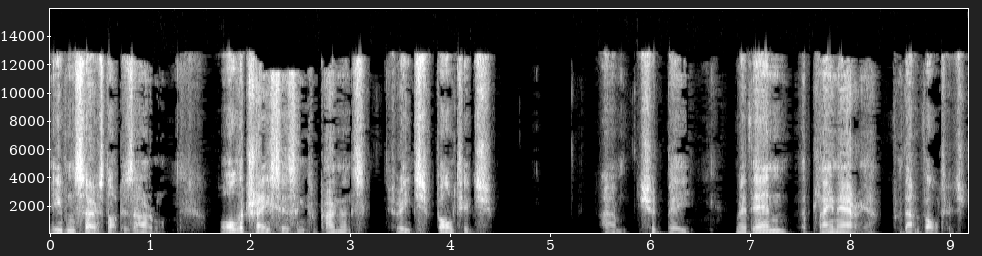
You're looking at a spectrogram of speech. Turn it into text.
even so, it's not desirable. All the traces and components for each voltage um, should be within the plane area for that voltage.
